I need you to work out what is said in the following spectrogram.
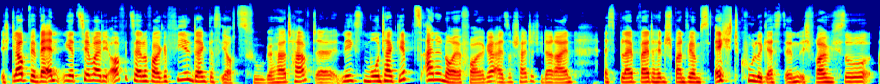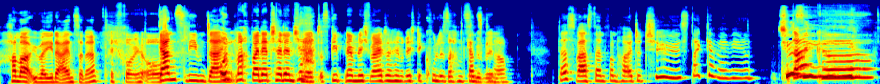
Ich glaube, wir beenden jetzt hier mal die offizielle Folge. Vielen Dank, dass ihr auch zugehört habt. Äh, nächsten Montag gibt es eine neue Folge, also schaltet wieder rein. Es bleibt weiterhin spannend. Wir haben echt coole GästInnen. Ich freue mich so hammer über jede einzelne. Ich freue mich auch. Ganz lieben Dank. Und macht bei der Challenge Ja. mit. Es gibt nämlich weiterhin richtig coole Sachen zu ganz gewinnen. genau. Das war's dann von heute. Tschüss. Danke, Vivian. Tschüss. Danke.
